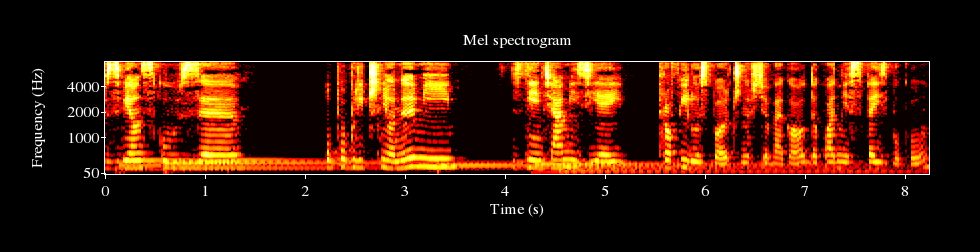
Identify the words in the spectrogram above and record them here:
w związku z upublicznionymi zdjęciami z jej profilu społecznościowego, dokładnie z Facebooku.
